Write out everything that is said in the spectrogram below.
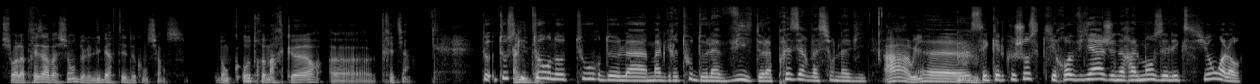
sur la préservation de la liberté de conscience. Donc autre marqueur chrétien. Tout, ce qui tourne autour de la, malgré tout, de la vie, de la préservation de la vie. Ah oui. Euh, c'est quelque chose qui revient généralement aux élections. Alors,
